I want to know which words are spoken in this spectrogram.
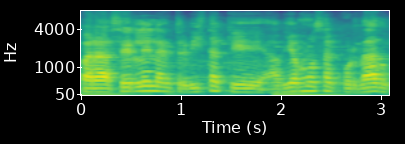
para hacerle la entrevista que habíamos acordado.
